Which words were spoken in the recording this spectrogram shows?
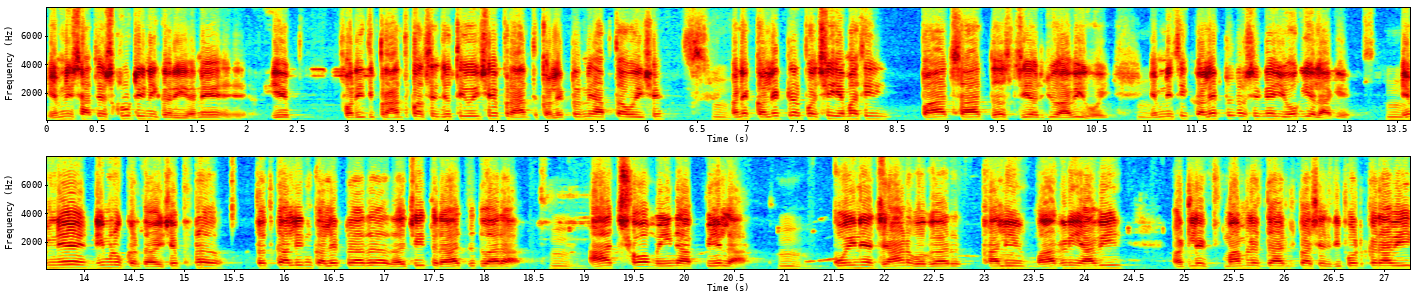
એમની સાથે સ્ક્રુટિની કરી અને એ ફરીથી પ્રાંત પાસે જતી હોય છે પ્રાંત કલેક્ટરને આપતા હોય છે. અને કલેક્ટર પછી એમાંથી પાંચ સાત દસ જે અરજીઓ આવી હોય એમનીથી કલેક્ટરશ્રીને યોગ્ય લાગે. એમને નિમણૂક કરતા હોય છે. પણ તત્કાલીન કલેક્ટર રચિત રાજ દ્વારા આ છ મહિના પહેલા કોઈને જાણ વગર ખાલી માગણી આવી એટલે મામલતદાર પાસે રિપોર્ટ કરાવી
